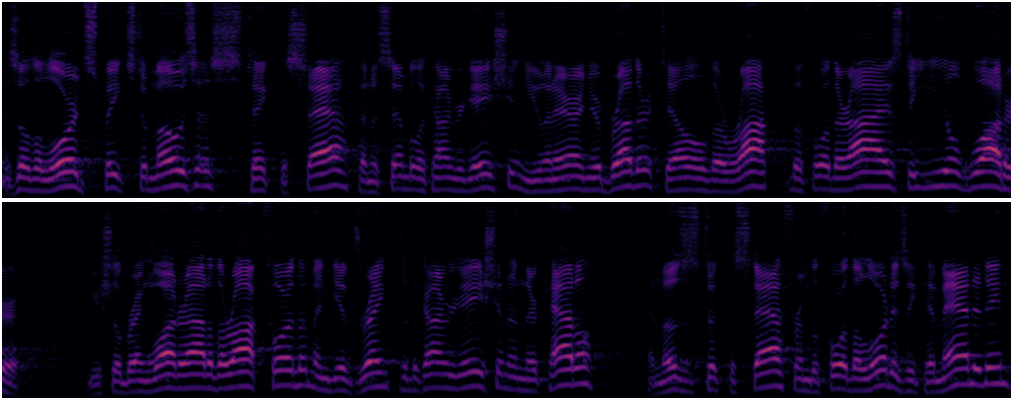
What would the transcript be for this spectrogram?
And so the Lord speaks to Moses Take the staff and assemble the congregation. You and Aaron, your brother, tell the rock before their eyes to yield water. You shall bring water out of the rock for them and give drink to the congregation and their cattle. And Moses took the staff from before the Lord as he commanded him,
